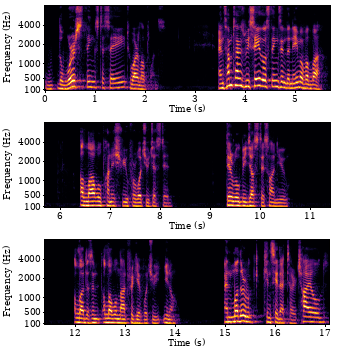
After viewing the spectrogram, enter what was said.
the worst things to say to our loved ones. And sometimes we say those things in the name of Allah. Allah will punish you for what you just did. There will be justice on you. Allah doesn't, Allah will not forgive what you, you know. And mother can say that to her child,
